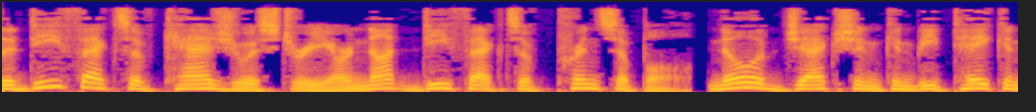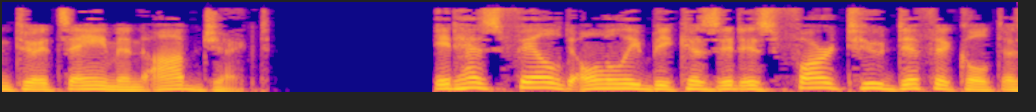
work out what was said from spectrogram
the defects of casuistry are not defects of principle, no objection can be taken to its aim and object. It has failed only because it is far too difficult a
